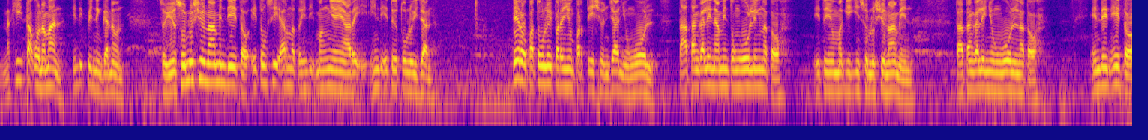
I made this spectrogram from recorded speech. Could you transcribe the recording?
Nakita ko naman, hindi pwedeng ganon. So, yung solusyon namin dito, itong CR na to, hindi mangyayari, hindi ito tuloy dyan. Pero patuloy pa rin yung partition dyan, yung wall. Tatanggalin namin tong walling na to. Ito yung magiging solusyon namin. Tatanggalin yung wall na to. And then ito,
